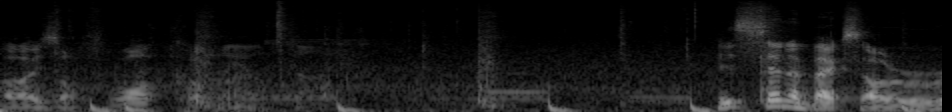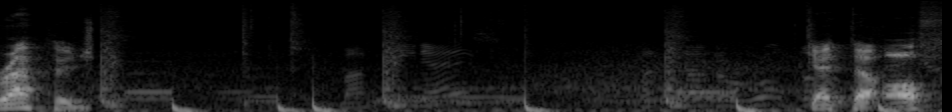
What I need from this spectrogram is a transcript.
Oh, he's off Walcott, man. His centre backs are rapid. Get that off.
